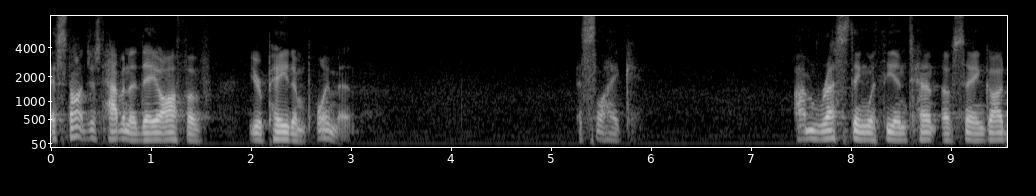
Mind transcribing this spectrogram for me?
It's not just having a day off of your paid employment. It's like I'm resting with the intent of saying, God,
